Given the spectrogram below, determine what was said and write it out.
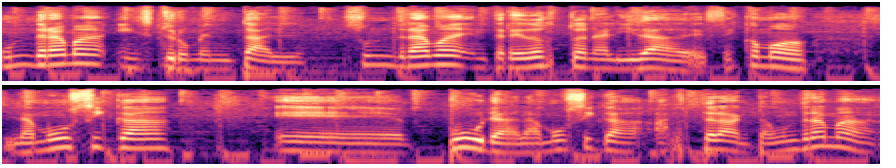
un drama instrumental, es un drama entre dos tonalidades, es como la música eh, pura, la música abstracta, un drama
